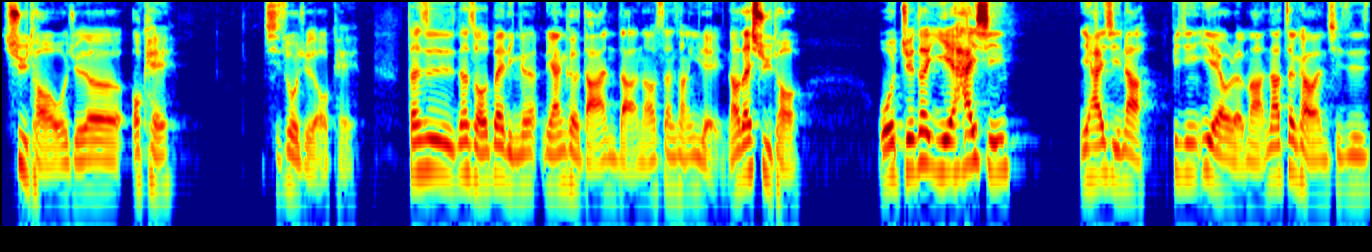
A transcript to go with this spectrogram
续投我觉得 OK，其实我觉得 OK，但是那时候被林根林安可打安打，然后上上一垒，然后再续投，我觉得也还行，也还行啦。毕竟一垒有人嘛。那郑凯文其实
